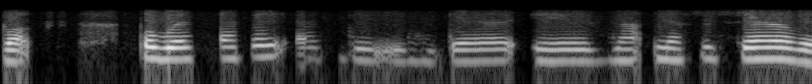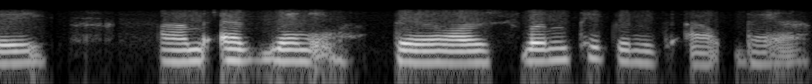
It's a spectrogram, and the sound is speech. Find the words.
books. But with FASD, there is not necessarily um, as many. There are slim pickings out there.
